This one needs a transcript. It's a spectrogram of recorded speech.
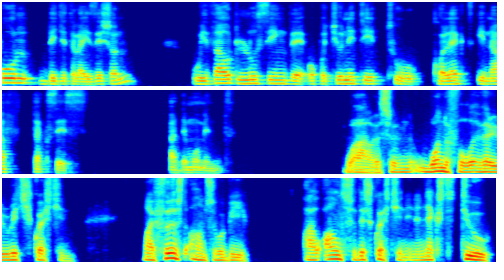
full digitalization without losing the opportunity to collect enough taxes at the moment? Wow, that's a wonderful and very rich question. My first answer would be I'll answer this question in the next two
